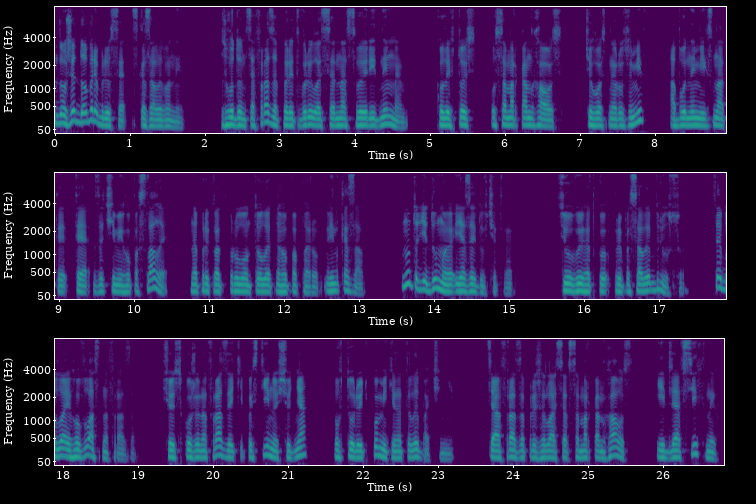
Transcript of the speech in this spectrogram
Дуже добре, Брюсе, сказали вони. Згодом ця фраза перетворилася на своєрідний мем. Коли хтось у Самаркандгаус чогось не розумів або не міг знати те, за чим його послали, наприклад, рулон туалетного паперу, він казав Ну тоді, думаю, я зайду в четвер. Цю вигадку приписали Брюсу. Це була його власна фраза, щось схоже на фрази, які постійно щодня повторюють коміки на телебаченні. Ця фраза прижилася в Самаркангаус, і для всіх них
